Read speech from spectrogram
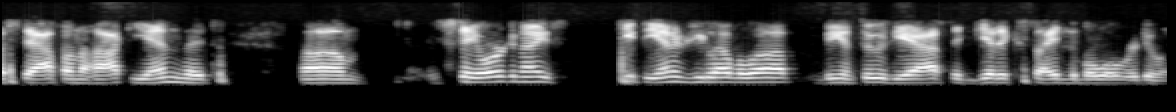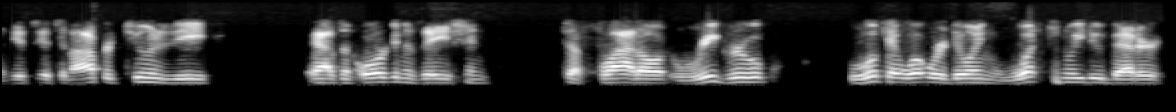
a staff on the hockey end that, um, stay organized, keep the energy level up, be enthusiastic, get excited about what we're doing. It's it's an opportunity as an organization to flat out regroup, look at what we're doing, what can we do better,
